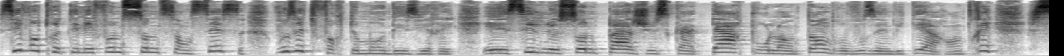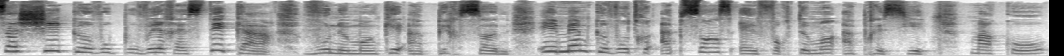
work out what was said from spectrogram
si votre téléphone sonne sans cesse, vous êtes fortement désiré. Et s'il ne sonne pas jusqu'à tard pour l'entendre vous inviter à rentrer, sachez que vous pouvez rester car vous ne manquez à personne et même que votre absence est fortement appréciée. Marco,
